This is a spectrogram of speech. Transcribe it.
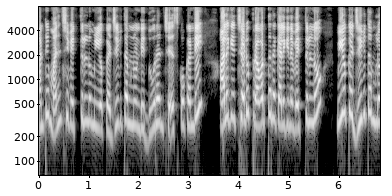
అంటే మంచి వ్యక్తులను మీ యొక్క జీవితం నుండి దూరం చేసుకోకండి. అలాగే చెడు ప్రవర్తన కలిగిన వ్యక్తులను మీ యొక్క జీవితంలో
